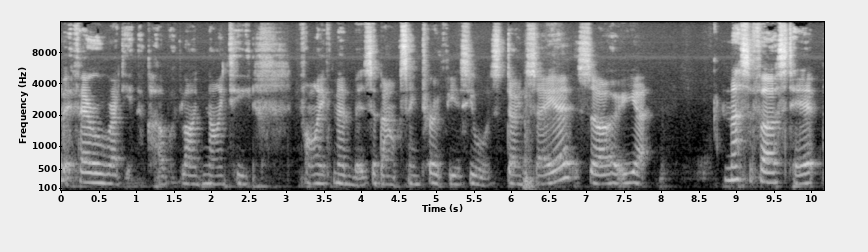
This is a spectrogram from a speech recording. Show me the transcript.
but if they're already in a club with like 95 members about same trophy as yours, don't say it. So, yeah, and that's the first tip.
